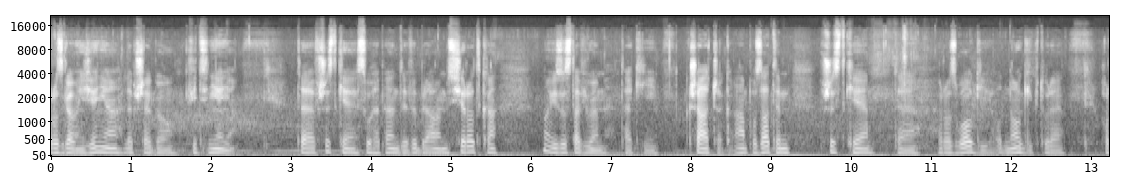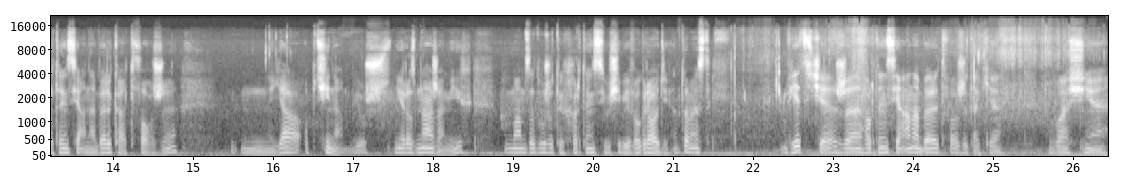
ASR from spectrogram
rozgałęzienia, lepszego kwitnienia. Te wszystkie suche pędy wybrałem z środka, no i zostawiłem taki krzaczek. A poza tym wszystkie te rozłogi, odnogi, które hortensja anabelka tworzy, mm, ja obcinam. Już nie rozmnażam ich. Mam za dużo tych hortensji u siebie w ogrodzie. Natomiast wiedzcie, że hortensja anabel tworzy takie właśnie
